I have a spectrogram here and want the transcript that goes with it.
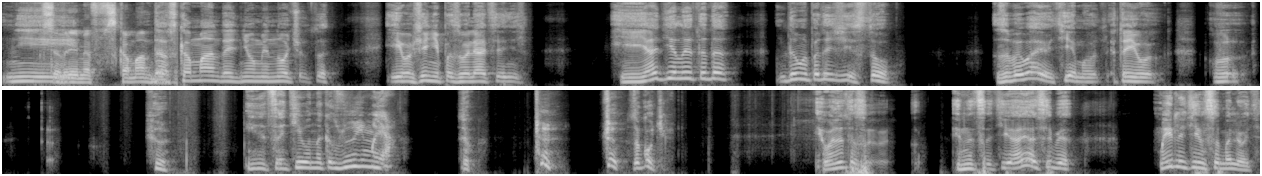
не... Все время с командой. Да, с командой днем и ночью. и вообще не позволять себе. И я делаю тогда, думаю, подожди, стоп. Забываю тему, это его инициатива наказуемая. Все, все, закончили. И вот это инициатива, а я себе, мы летим в самолете.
